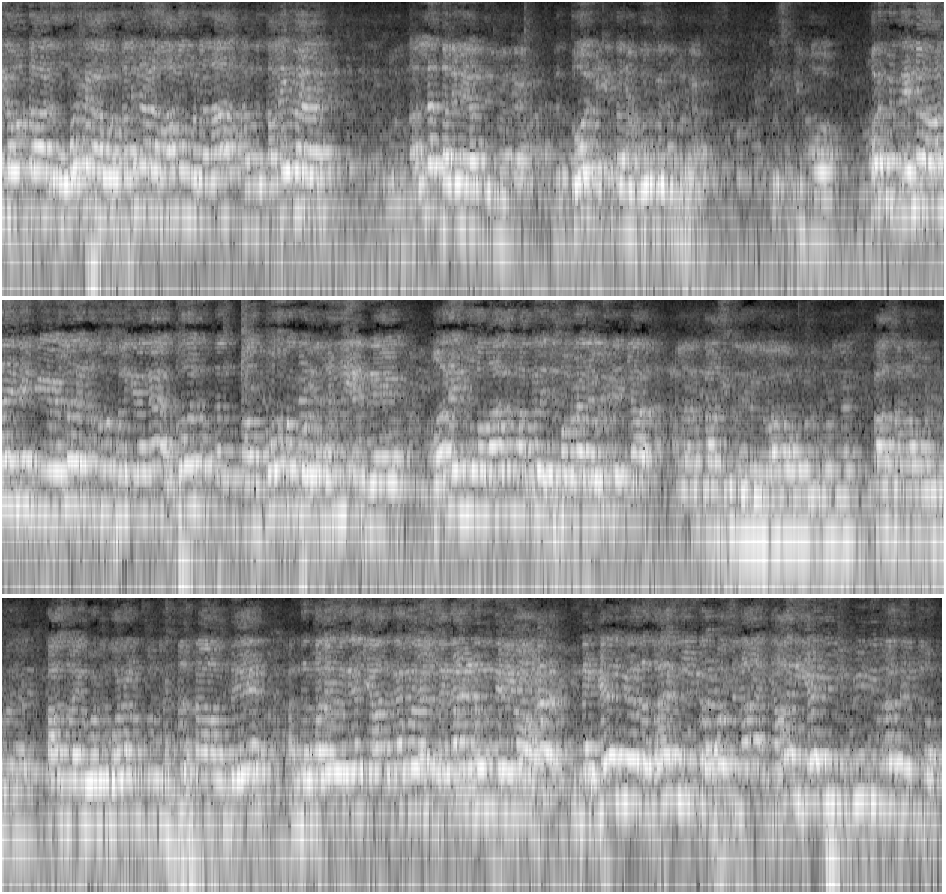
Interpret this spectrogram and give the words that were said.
இருபத்தாறு ஓட்ட ஒரு தலைவரால வாங்க முடியலன்னா அந்த தலைவர் ஒரு நல்ல தலைவர் யார் தெரியுமாங்க இந்த தோல்விக்கு தன்னை பொறுப்பேற்று பாருங்க ஒரு சிட்டி போ என்ன ஆனா என்ன இங்க எல்லாம் என்ன சொல்ல சொல்லிக்கிறாங்க தோல் தோக்க போறது உண்மை என்று மறைமுகமாக மக்களுக்கு சொல்றாங்க எப்படி எல்லாரும் காசு வாங்க ஓட்டு போடுங்க காசு வாங்க ஓட்டு போடுங்க காசு வாங்கி ஓட்டு போடுங்கன்னு சொல்றாங்க நான் வந்து அந்த தலைவர்கள் யாருக்காக வேலை செய்யறாங்கன்னு தெரியும் இந்த கேள்வி அந்த தலைவர்கள் கிட்ட போச்சுன்னா யாரு ஏடி மீட்டிங் தான் தெரிஞ்சிடும்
